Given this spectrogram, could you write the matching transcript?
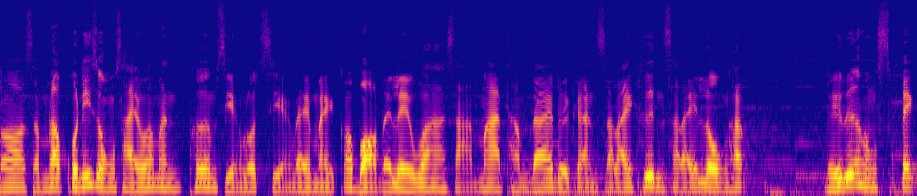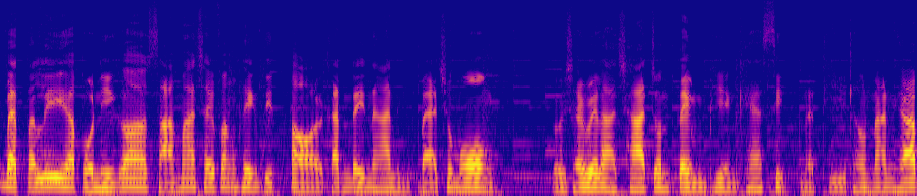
ก็สำหรับคนที่สงสัยว่ามันเพิ่มเสียงลดเสียงได้ไหม ก็บอกได้เลยว่าสามารถทำได้โดยการสไลด์ขึ้นสไลด์ลงครับ ในเรื่องของสเปคแบตเตอรี่ครับตัวนี้ก็สามารถใช้ฟังเพลงติดต่อกันได้นานถึง 8 ชั่วโมง โดยใช้เวลาชาร์จจนเต็มเพียงแค่ 10 นาทีเท่านั้นครับ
